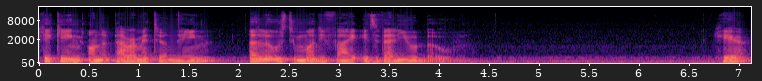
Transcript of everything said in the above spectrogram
Clicking on the parameter name allows to modify its value above. Here,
